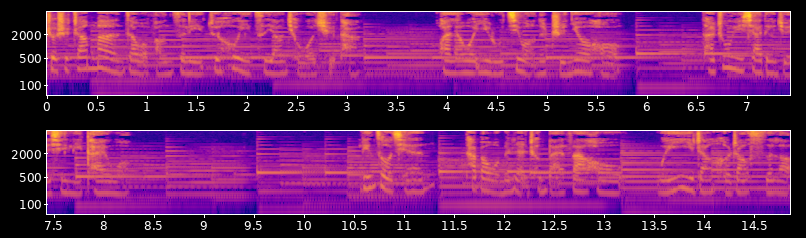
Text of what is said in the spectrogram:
这是张曼在我房子里最后一次央求我娶她，换来我一如既往的执拗后，她终于下定决心离开我。临走前，他把我们染成白发后唯一一张合照撕了，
